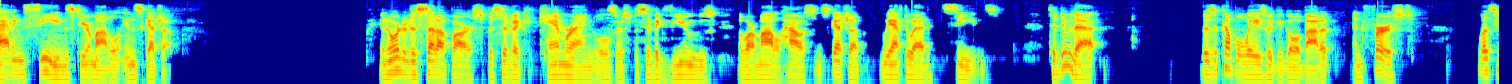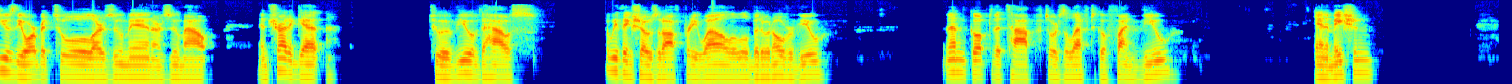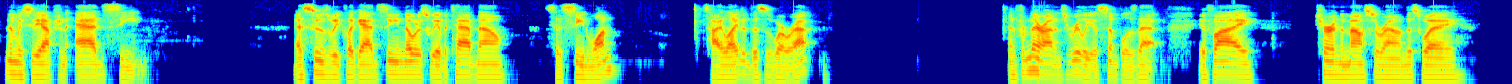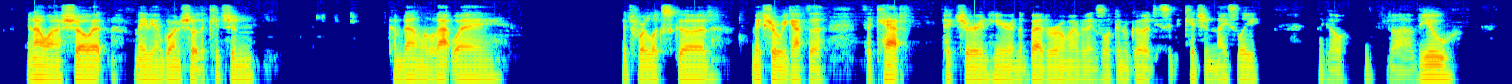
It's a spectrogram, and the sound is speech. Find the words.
adding scenes to your model in SketchUp. In order to set up our specific camera angles or specific views of our model house in SketchUp, we have to add scenes. To do that, there's a couple ways we could go about it. And first, let's use the orbit tool, our zoom in, our zoom out, and try to get to a view of the house that we think shows it off pretty well, a little bit of an overview. And then go up to the top towards the left to go find view, animation, and then we see the option add scene. As soon as we click add scene, notice we have a tab now. It says scene 1. It's highlighted. This is where we're at. And from there on, it's really as simple as that. If I turn the mouse around this way and I want to show it, maybe I'm going to show the kitchen come down a little that way. It's where it looks good. Make sure we got the the cat picture in here in the bedroom. Everything's looking good. You see the kitchen nicely. I go uh, view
